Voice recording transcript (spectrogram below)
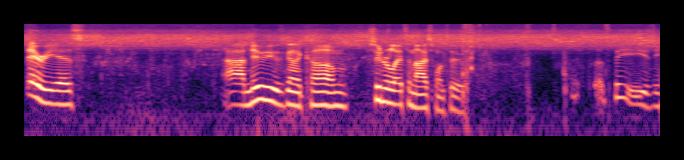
There he is. I knew he was gonna come. Sooner or later, it's a nice one too. Let's be easy.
